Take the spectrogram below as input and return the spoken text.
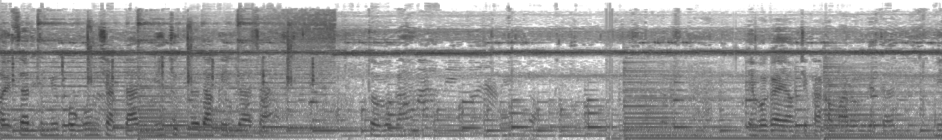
हयसर तुम्ही बघूंक शकतात मी चिकलो दाखयल्लो आसा तो बघा हे बघा हे आमचे काका मारून देतात मी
